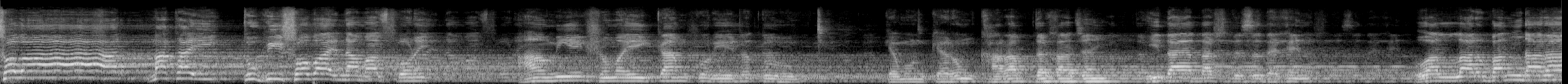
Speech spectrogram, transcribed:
সবার মাথায় টুপি, সবাই নামাজ পড়ে। আমি এই সময় এই কাম করি, এটা তো কেমন কেরম খারাপ দেখা যায়। হৃদায়াত আসতেছে, দেখেন। ও আল্লাহর বান্দারা,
